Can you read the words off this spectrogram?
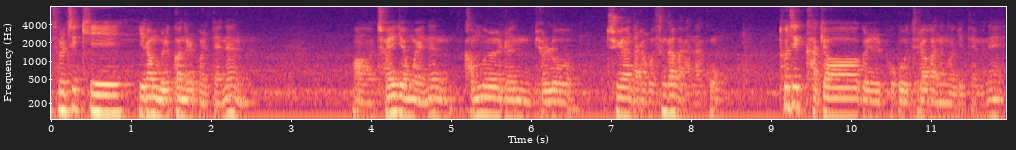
솔직히 이런 물건을 볼 때는 어, 저의 경우에는 건물은 별로 중요하다고 생각을 안 하고 토지 가격을 보고 들어가는 거기 때문에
